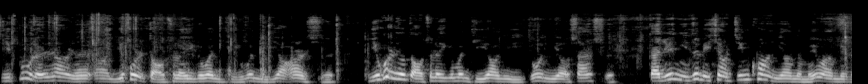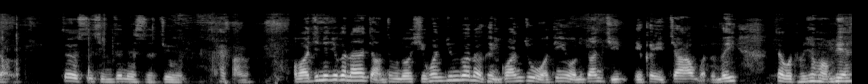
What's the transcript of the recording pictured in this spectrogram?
你不能让人啊一会儿找出来一个问题问你要二十，一会儿又找出来一个问题要你问你要三十，感觉你这里像金矿一样的没完没了了。这个事情真的是就太烦了，好吧？今天就跟大家讲这么多。喜欢军哥的可以关注我，订阅我的专辑，也可以加我的微，在我头像旁边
